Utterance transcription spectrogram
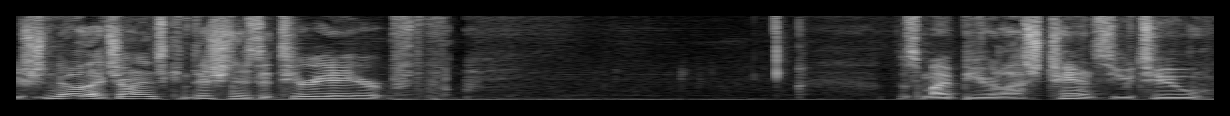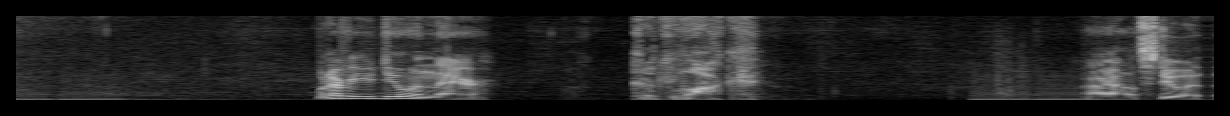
You should know that Johnny's condition is deteriorating. This might be your last chance, you two. Whatever you doing there, good luck. Alright, let's do it.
